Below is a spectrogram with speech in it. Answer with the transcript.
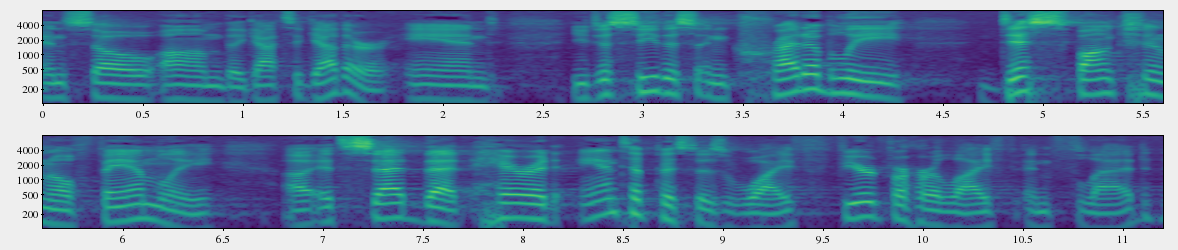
And so um, they got together. And you just see this incredibly dysfunctional family. Uh, it's said that Herod Antipas's wife feared for her life and fled.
